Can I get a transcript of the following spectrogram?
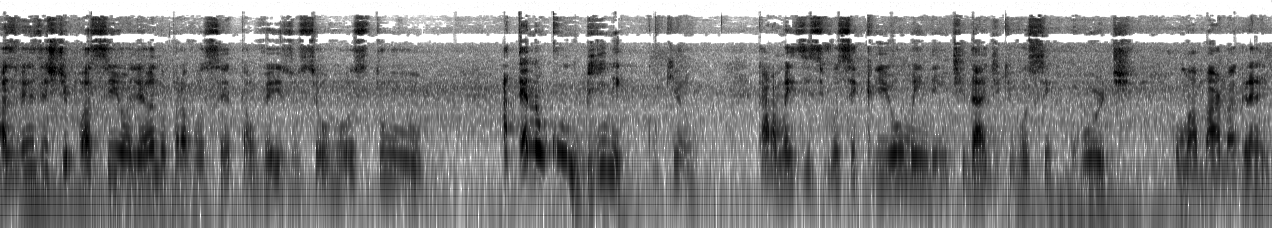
Às vezes, tipo assim, olhando para você, talvez o seu rosto até não combine com aquilo. Cara, mas e se você criou uma identidade que você curte uma barba grande?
